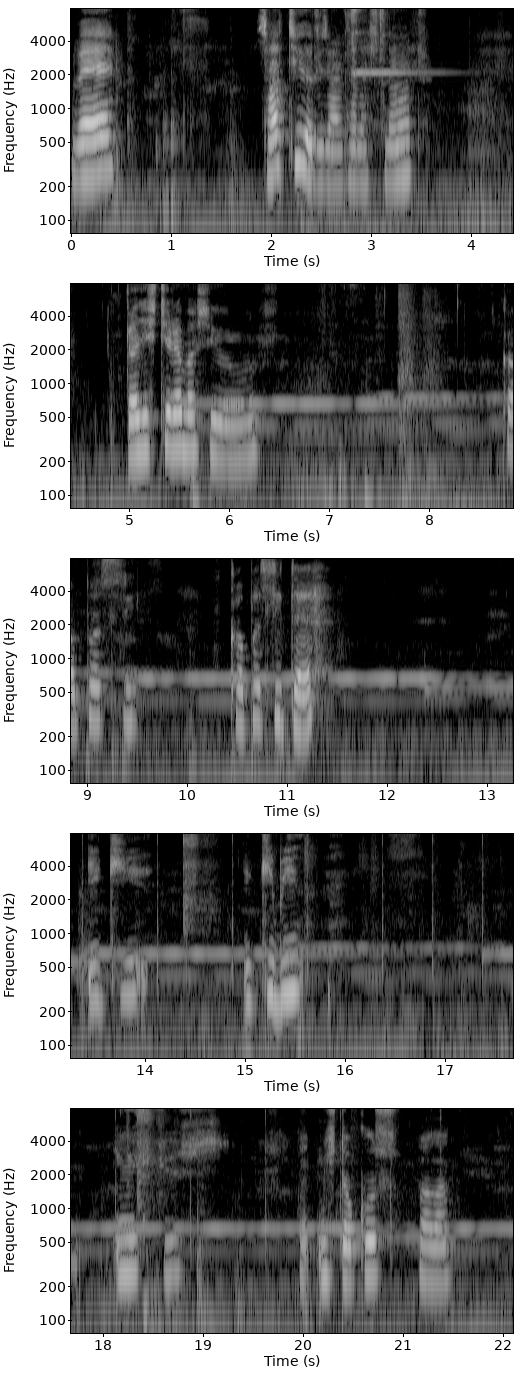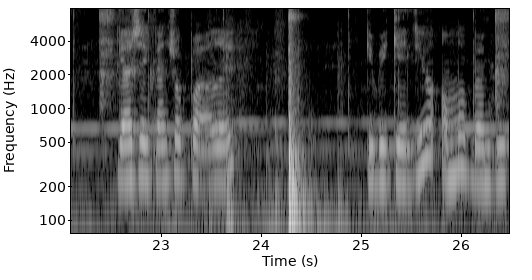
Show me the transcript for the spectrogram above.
Ve satıyoruz arkadaşlar. Geliştire basıyoruz. Kapasi kapasite 2 2000 379 falan. Gerçekten çok pahalı gibi geliyor ama ben bir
